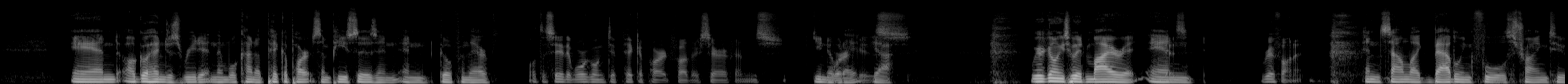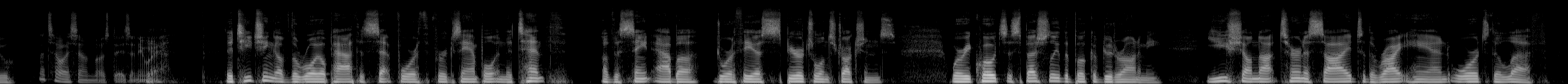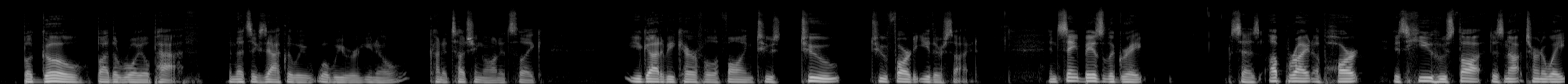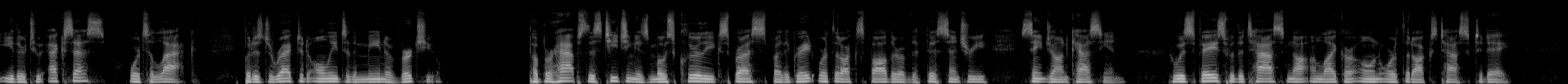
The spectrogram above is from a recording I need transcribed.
And I'll go ahead and just read it and then we'll kind of pick apart some pieces and, and go from there. Well, to say that we're going to pick apart Father Seraphim's You know work what I, is yeah. We're going to admire it and, Yes. riff on it. and sound like babbling fools trying to That's how I sound most days, anyway. The teaching of the royal path is set forth, for example, in the 10th of the St. Abba Dorotheus Spiritual Instructions, where he quotes especially the book of Deuteronomy Ye shall not turn aside to the right hand or to the left, but go by the royal path. And that's exactly what we, were, you know, kind of touching on. It's like you got to be careful of falling too, too, too far to either side. And St. Basil the Great says, Upright of heart is he whose thought does not turn away either to excess or to lack, but is directed only to the mean of virtue. But perhaps this teaching is most clearly expressed by the great Orthodox father of the fifth century, St. John Cassian, who was faced with a task not unlike our own Orthodox task today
